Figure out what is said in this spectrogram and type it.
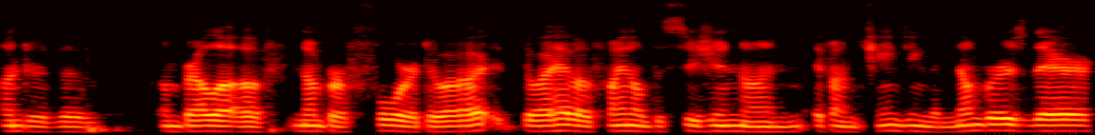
under the umbrella of number four. Do I, do I have a final decision on if I'm changing the numbers there?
